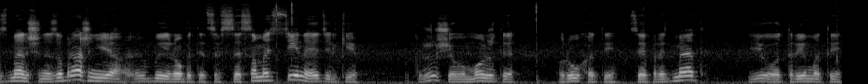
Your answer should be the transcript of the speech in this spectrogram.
зменшене зображення, ви робите це все самостійно, я тільки покажу, що ви можете рухати цей предмет і отримати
